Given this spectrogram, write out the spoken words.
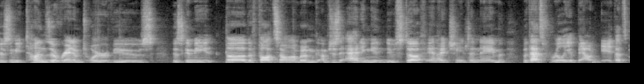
There's going to be tons of random toy reviews. There's going to be uh, the thoughts on, but I'm, I'm just adding in new stuff and I changed the name. But that's really about it. That's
